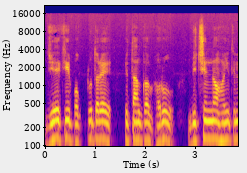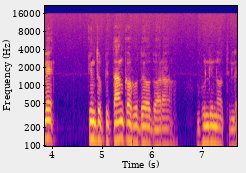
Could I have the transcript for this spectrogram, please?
ଯିଏକି ପ୍ରକୃତରେ ପିତାଙ୍କ ଘରୁ ବିଚ୍ଛିନ୍ନ ହୋଇଥିଲେ କିନ୍ତୁ ପିତାଙ୍କ ହୃଦୟ ଦ୍ୱାରା ଭୁଲି ନଥିଲେ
